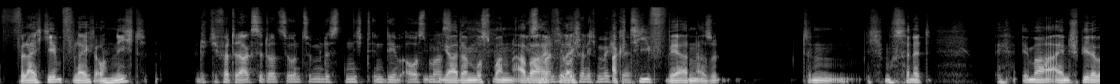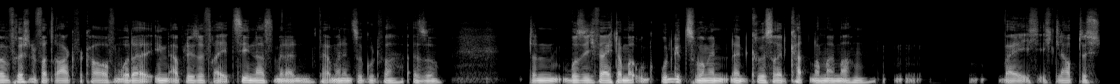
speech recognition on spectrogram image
vielleicht geben, vielleicht auch nicht. Durch die Vertragssituation zumindest nicht in dem Ausmaß. Ja, dann muss man aber halt vielleicht aktiv werden. Also denn ich muss ja nicht immer einen Spieler beim frischen Vertrag verkaufen oder ihn ablösefrei ziehen lassen, wenn er permanent so gut war. Also dann muss ich vielleicht auch mal ungezwungen einen größeren Cut nochmal machen. Weil ich, ich glaube, das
